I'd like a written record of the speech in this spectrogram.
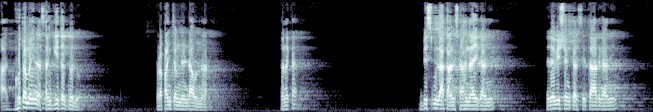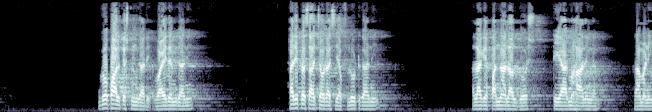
అద్భుతమైన సంగీతజ్ఞులు ప్రపంచం నిండా ఉన్నారు. కనుక బిస్మిలా ఖాన్ షహనాయి కానీ రవిశంకర్ సితార్ కానీ గోపాలకృష్ణన్ గారి వాయిదన్ కానీ హరిప్రసాద్ చౌరాసియా ఫ్లూట్ కానీ అలాగే పన్నాలాల్ ఘోష్ టిఆర్ మహాలింగం రమణి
